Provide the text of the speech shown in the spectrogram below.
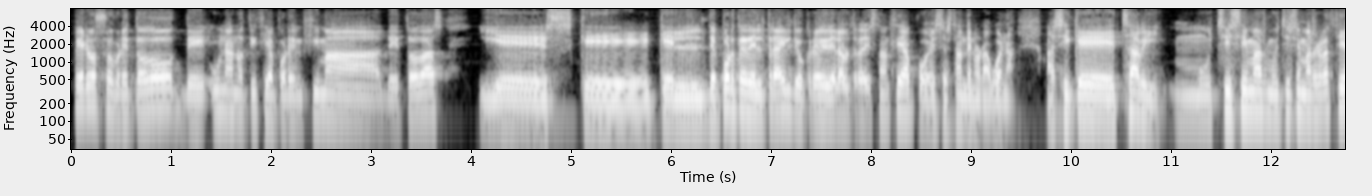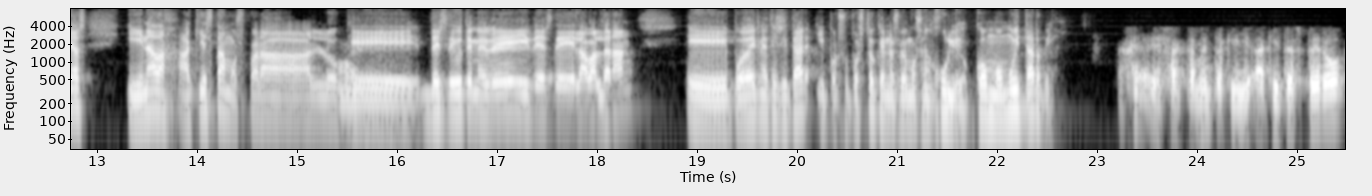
pero sobre todo de una noticia por encima de todas y es que, que, el deporte del trail, yo creo, y de la ultradistancia, pues están de enhorabuena. Así que, Xavi, muchísimas, muchísimas gracias y nada, aquí estamos para lo que desde UTMB y desde la Valdarán eh, podáis necesitar y por supuesto que nos vemos en julio, como muy tarde. Exactamente, aquí, aquí te espero.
